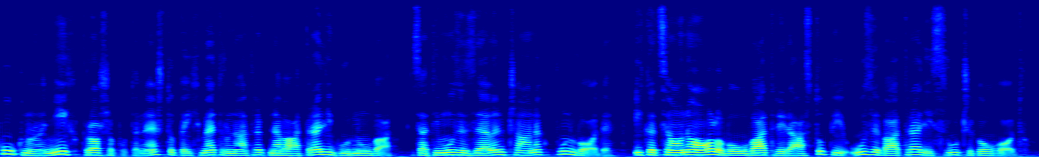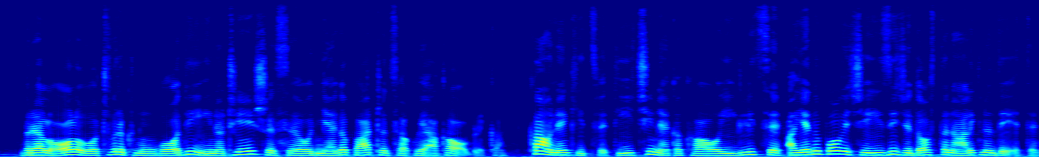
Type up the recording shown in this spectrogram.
Huknu na njih, prošaputa nešto, pa ih metru natrag na vatralji gurnu u vatru. Zatim uze zelen čanak pun vode. I kad se ono olovo u vatri rastupi, uze vatralj i sruči ga u vodu. Vrelo olovo čvrknu u vodi i načiniše se od njega pačad svakojaka oblika kao neki cvetići, neka kao iglice, a jedno poveće iziđe dosta nalik na dete.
